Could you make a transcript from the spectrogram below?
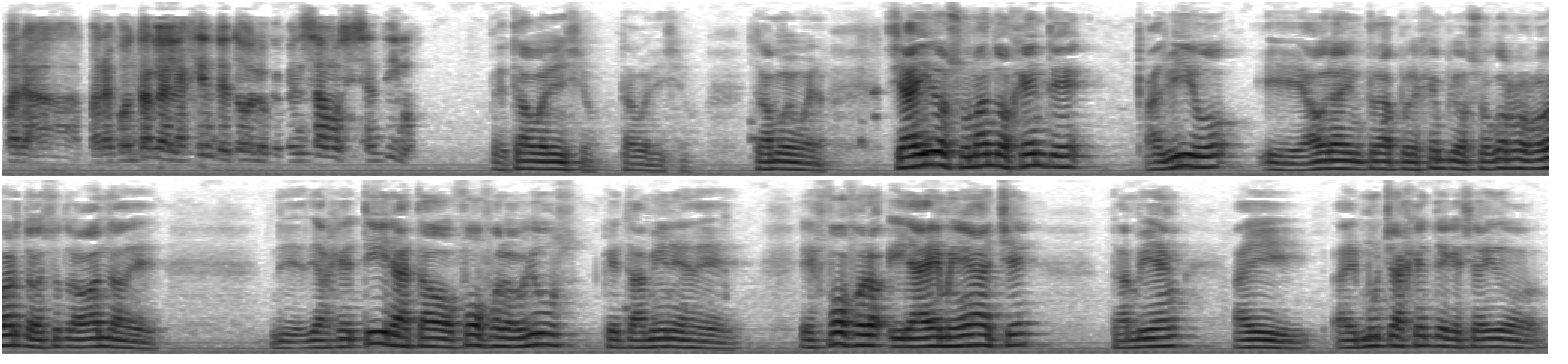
para, para contarle a la gente todo lo que pensamos y sentimos. Está buenísimo, está buenísimo. Está muy bueno. Se ha ido sumando gente al vivo. Eh, ahora entra, por ejemplo, Socorro Roberto, que es otra banda de, de, de Argentina. Ha estado Fósforo Blues, que también es de Fósforo, y la MH, también hay, hay mucha gente que se ha ido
